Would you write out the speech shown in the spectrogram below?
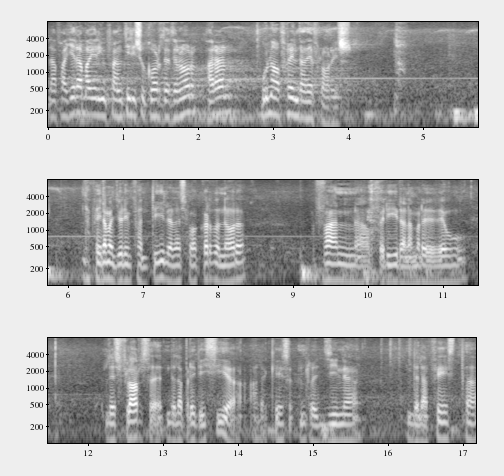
la fallera mayor infantil y su corte de honor harán una ofrenda de flores. La fallera major infantil, a la seva cort d'honor, van a oferir a la Mare de Déu les flors eh, de la prediccia, a la que és regina de la festa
